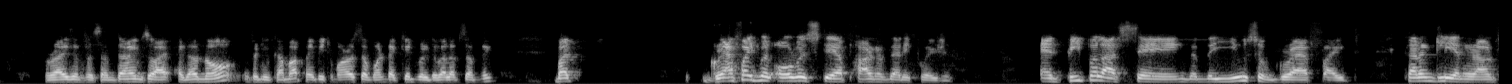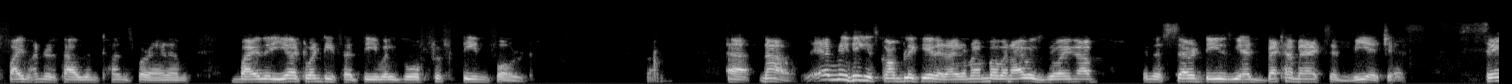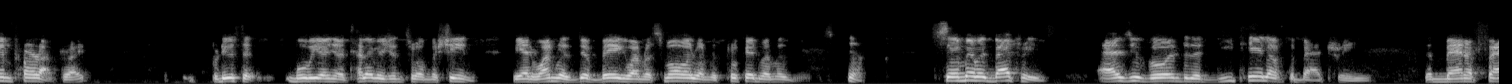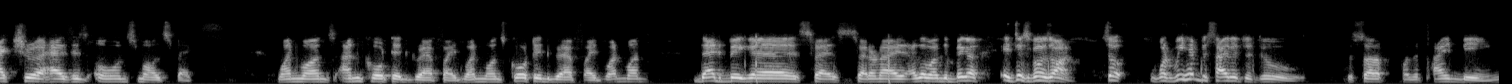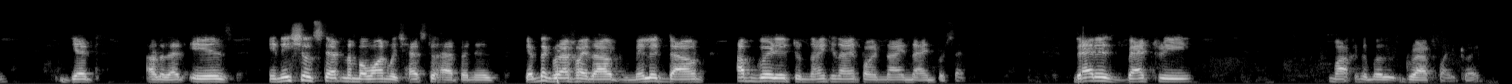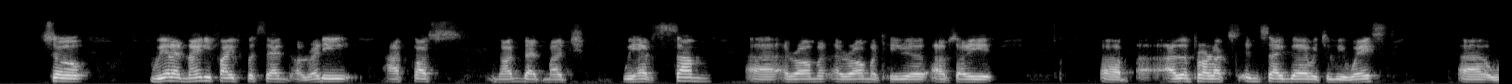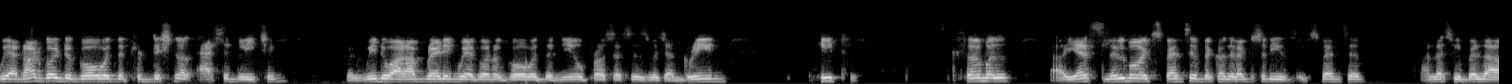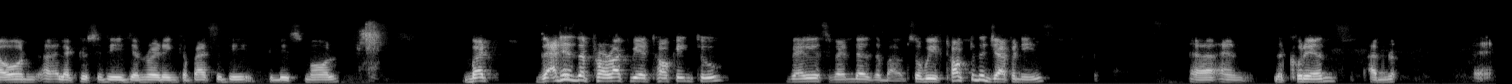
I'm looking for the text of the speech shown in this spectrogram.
horizon for some time. So I, I don't know if it will come up. Maybe tomorrow some wonder kid will develop something. But graphite will always stay a part of that equation. And people are saying that the use of graphite, currently at around 500,000 tons per annum, by the year 2030 will go 15 fold. Uh, now, everything is complicated. I remember when I was growing up in the 70s, we had Betamax and VHS. Same product, right? Produced a movie on your television through a machine. We had one was big, one was small, one was crooked, one was, you know, same way with batteries. As you go into the detail of the battery, the manufacturer has his own small specs. One wants uncoated graphite, one wants coated graphite, one wants that bigger spheronite, other one the bigger. It just goes on. So what we have decided to do to sort of, for the time being, get out of that is initial step number one, which has to happen is get the graphite out, mill it down, upgrade it to 99.99%. That is battery marketable graphite, right? So we are at 95% already. Our costs not that much. We have some uh, raw, raw material, I'm sorry, uh, other products inside there, which will be waste. Uh, we are not going to go with the traditional acid leaching. When we do our upgrading, we are going to go with the new processes, which are green, heat, thermal. Uh, yes, a little more expensive because electricity is expensive. unless we build our own uh, electricity generating capacity to be small. But that is the product we are talking to various vendors about. So we've talked to the Japanese uh, and the Koreans. I'm,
